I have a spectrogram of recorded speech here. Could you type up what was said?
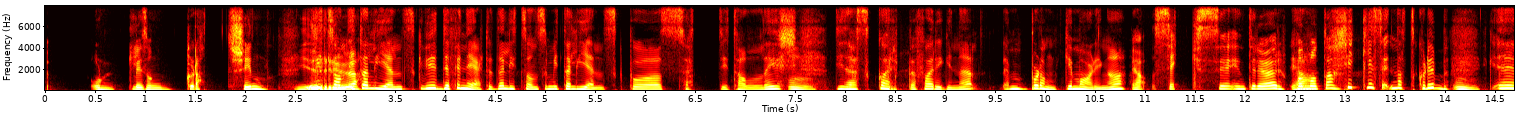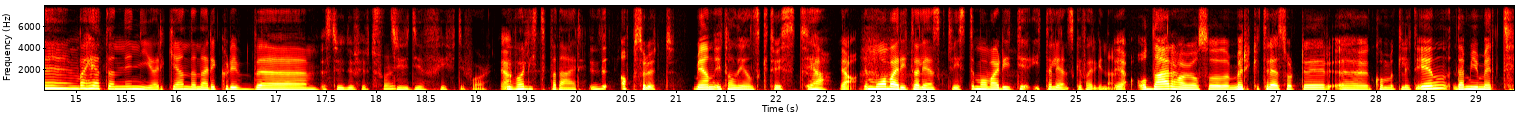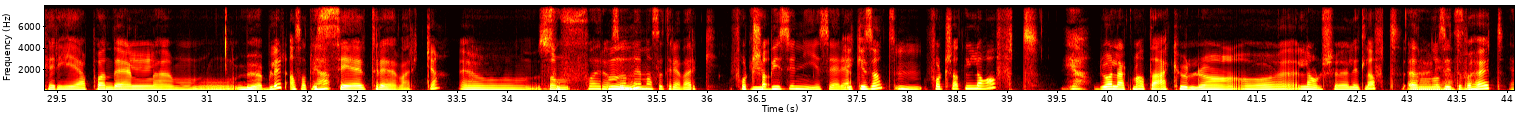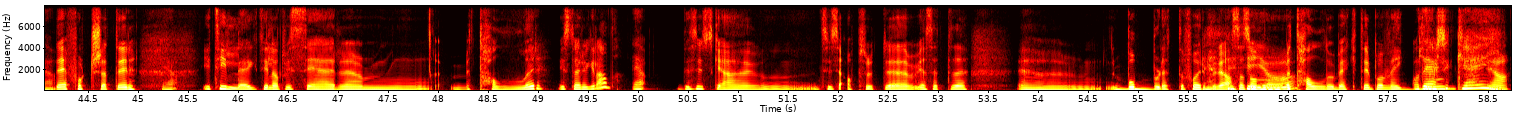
ordentlig sånn glatt skinn. Litt sånn italiensk. Vi definerte det litt sånn som italiensk på 70-tallet. Mm. De der skarpe fargene. Den blanke malinga. Ja, sexy interiør, på Ja, en måte. Skikkelig nattklubb. Mm. Eh, hva het den i New York igjen? Den derre klubb eh, Studio 54. Studio 54. Ja. Vi var litt på der. Absolutt. Med en italiensk twist. Ja. Ja. Det må være italiensk twist. Det må være de italienske fargene. Ja, og der har jo også mørke tresorter eh, kommet litt inn. Det er mye mer tre på en del um, møbler. Altså at vi Ja. ser treverket. som Sofaer også, Mhm. med masse treverk. fortsatt sin nye serie. Ikke sant? Mm. Fortsatt lavt. Ja. Du har lært meg at det er kulere å, å lounge litt lavt enn å sitte altså. for høyt. Ja. Det fortsetter. Ja. I tillegg til at vi ser um, metaller i større grad. Ja. Det syns jeg, synes jeg absolutt eh, Vi har sett Uh, boblete former, altså sånn Ja. metallobjekter på veggen. Og det er så gøy! Ja.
